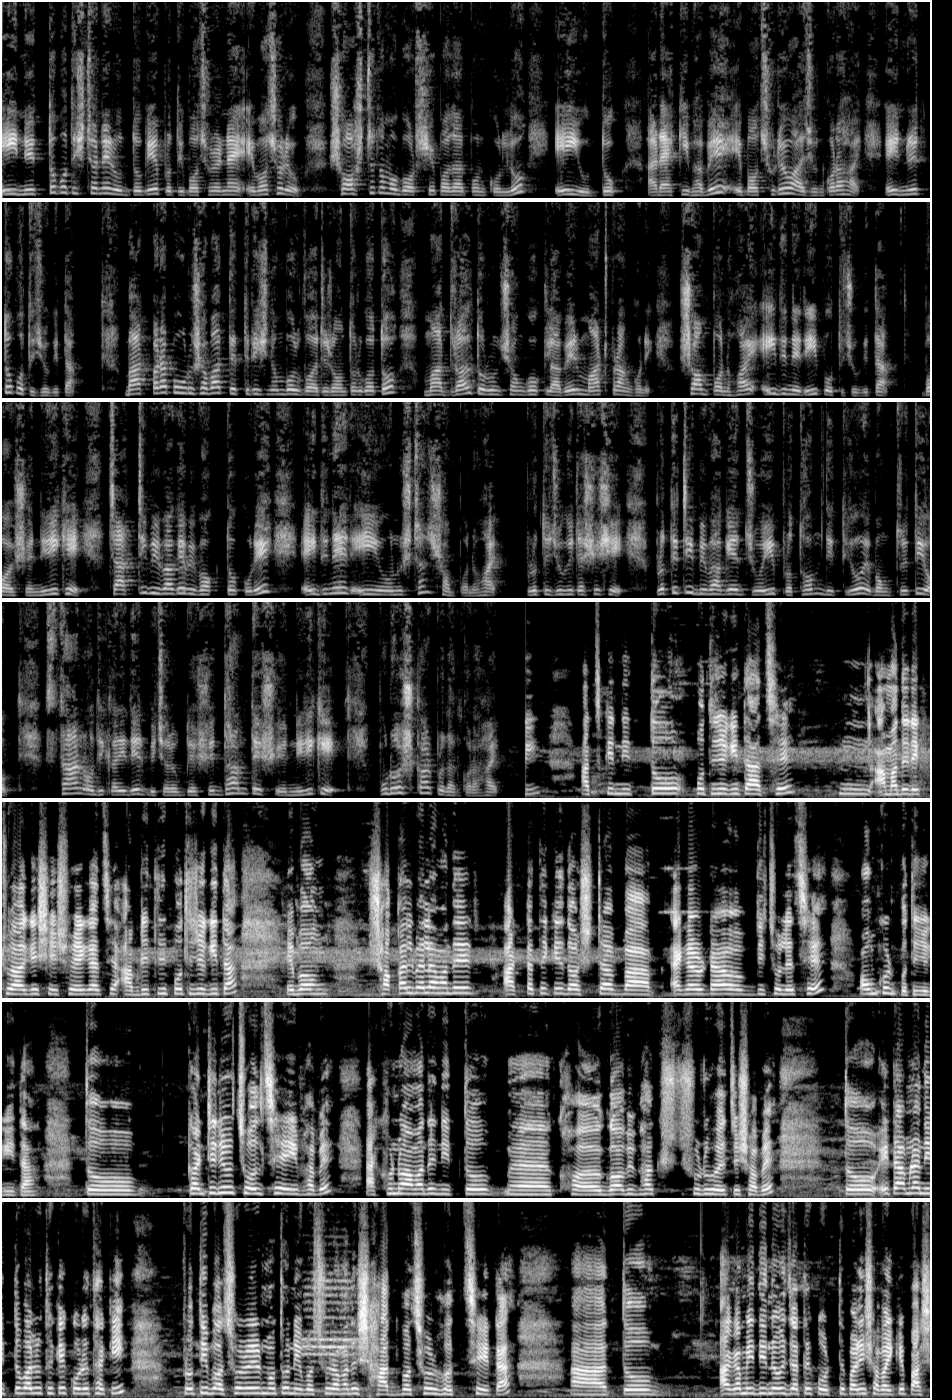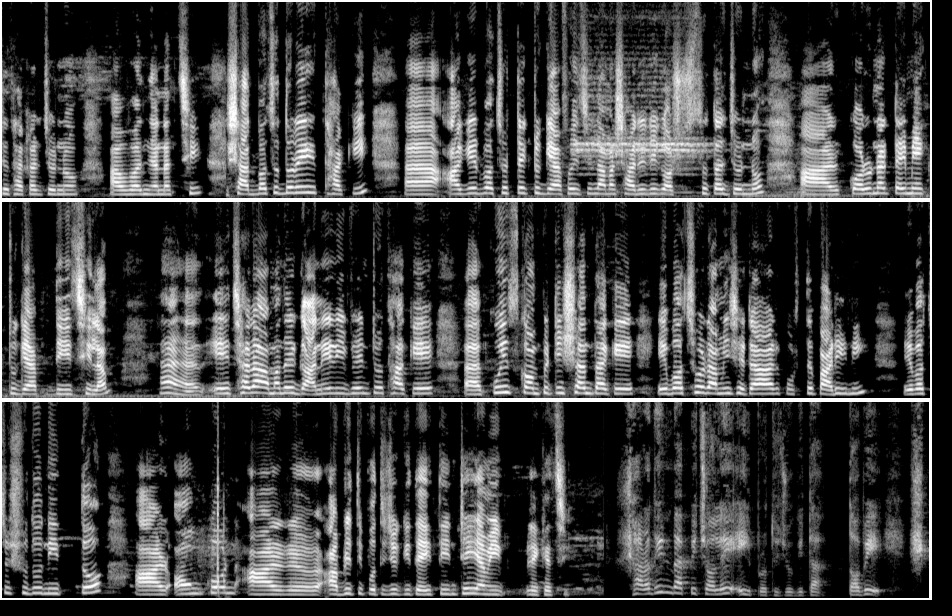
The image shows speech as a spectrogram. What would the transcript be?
এই নৃত্য প্রতিষ্ঠানের উদ্যোগে প্রতি বছরের ন্যায় এবছরেও ষষ্ঠতম বর্ষে পদার্পণ করল এই উদ্যোগ। আর একইভাবে এবছরেও আয়োজন করা হয় এই নৃত্য প্রতিযোগিতা। ভাটপাড়া পৌরসভার তেত্রিশ নম্বর ওয়ার্ডের অন্তর্গত মাদ্রাল তরুণ সংঘ ক্লাবের মাঠ প্রাঙ্গণে সম্পন্ন হয় এই দিনের এই প্রতিযোগিতা। বয়সের নিরিখে চারটি বিভাগে বিভক্ত করে এই দিনের এই অনুষ্ঠান সম্পন্ন হয়। প্রতিযোগিতা শেষে প্রতিটি বিভাগে জয়ী প্রথম, দ্বিতীয় এবং তৃতীয় স্থান অধিকারীদের বিচারকদের সিদ্ধান্তে সে নিরিখে পুরস্কার প্রদান করা হয়। আজকে নৃত্য প্রতিযোগিতা আছে। আমাদের একটু আগে শেষ হয়ে গেছে আবৃত্তি প্রতিযোগিতা এবং সকালবেলা আমাদের আটটা থেকে দশটা বা এগারোটা অবধি চলেছে অঙ্কন প্রতিযোগিতা। তো কন্টিনিউ চলছে এইভাবে। এখনও আমাদের নিত্য গ বিভাগ শুরু হয়েছে সবে। তো এটা আমরা নৃত্যবালু থেকে করে থাকি। প্রতি বছরের মতন এবছর আমাদের সাত বছর হচ্ছে এটা। তো আগামী দিনেও যাতে করতে পারি, সবাইকে পাশে থাকার জন্য আহ্বান জানাচ্ছি। সাত বছর ধরেই থাকি। আগের বছরটা একটু গ্যাপ হয়েছিল আমার শারীরিক অসুস্থতার জন্য। আর করোনার টাইমে একটু গ্যাপ দিয়েছিলাম। হ্যাঁ এছাড়া আমাদের গানের ইভেন্টও থাকে কুইজ কম্পিটিশান থাকে। এবছর আমি সেটা আর করতে পারিনি। এবছর শুধু নৃত্য আর অঙ্কন আর, আবৃত্তি প্রতিযোগিতা এই তিনটেই আমি রেখেছি। সারাদিন ব্যাপী চলে এই প্রতিযোগিতা। তবে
